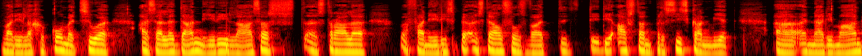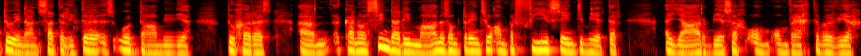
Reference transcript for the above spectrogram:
wat lig gekom het. So as hulle dan hierdie laserstrale van hierdie stelsels wat die die, afstand presies kan meet uh na die maan toe en dan satelliete is ook daarmee toegerus. Ehm um, kan ons sien dat die maan is omtrent so amper 4 cm 'n jaar besig om om weg te beweeg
